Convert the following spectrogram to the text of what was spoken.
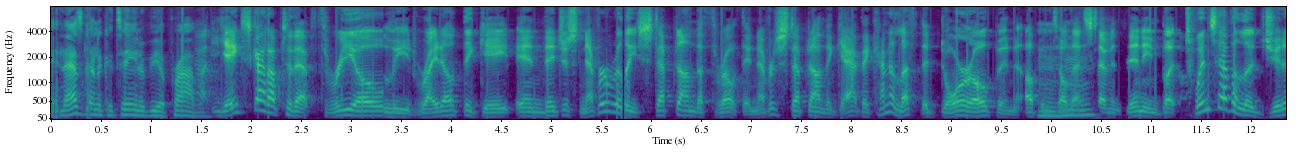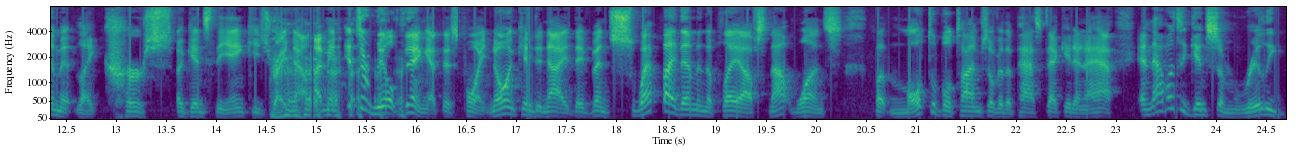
and that's going to continue to be a problem. Yanks got up to that 3 0 lead right out the gate, and they just never really stepped on the throat. They never stepped on the gap. They kind of left the door open up until mm-hmm. that seventh inning. But Twins have a legitimate, like, curse against the Yankees right now. I mean, it's a real thing at this point. No one can deny it. They've been swept by them in the playoffs not once, but multiple times over the past decade and a half. And that was against some really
